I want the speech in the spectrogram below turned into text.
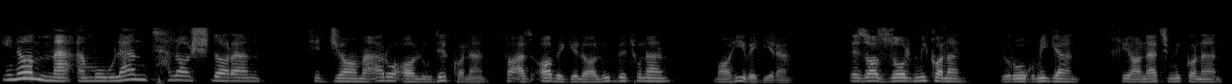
اینا معمولا تلاش دارن که جامعه رو آلوده کنن تا از آب گلالود بتونن ماهی بگیرن. لذا ظلم می‌کنن دروغ میگن خیانت می‌کنن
